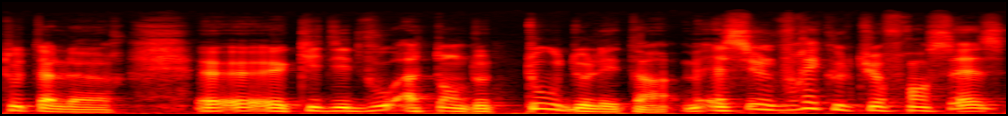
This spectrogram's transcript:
tout à l'heure. Euh, euh, qui dites-vous attend de tout de l'État? Mais est-ce une vraie culture française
